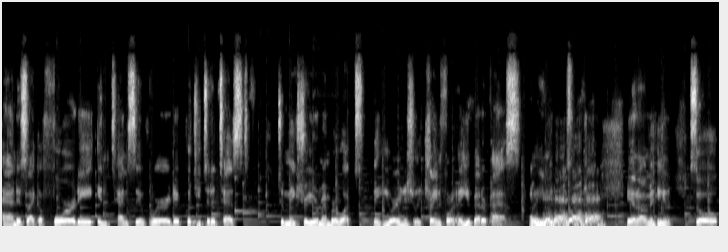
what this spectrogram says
and it's like a four day intensive where they put you to the test to make sure you remember what that you were initially trained for and you better pass. you know what I mean? So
